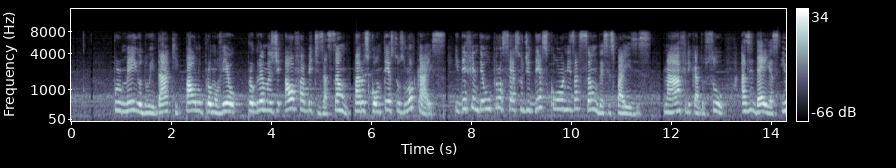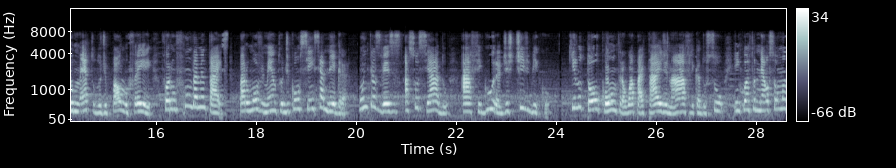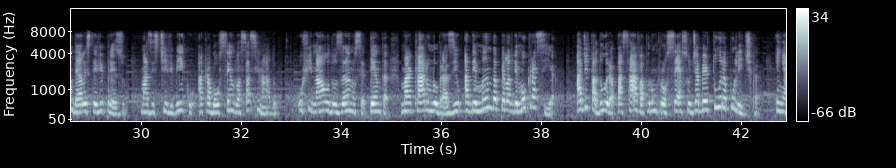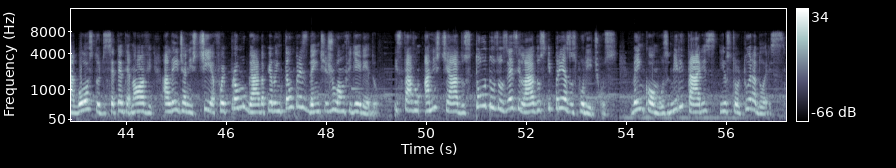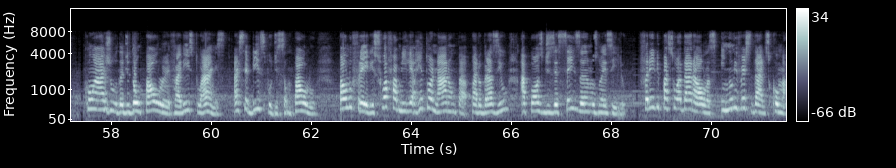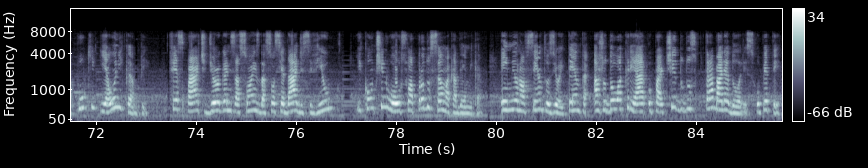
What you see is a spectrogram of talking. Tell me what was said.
Por meio do IDAC, Paulo promoveu programas de alfabetização para os contextos locais e defendeu o processo de descolonização desses países. Na África do Sul, as ideias e o método de Paulo Freire foram fundamentais para o movimento de consciência negra, muitas vezes associado à figura de Steve Biko, que lutou contra o apartheid na África do Sul enquanto Nelson Mandela esteve preso. Mas Steve Biko acabou sendo assassinado. O final dos anos 70 marcaram no Brasil a demanda pela democracia. A ditadura passava por um processo de abertura política em agosto de 79, a lei de anistia foi promulgada pelo então presidente João Figueiredo. Estavam anistiados todos os exilados e presos políticos, bem como os militares e os torturadores. Com a ajuda de Dom Paulo Evaristo Arnes, arcebispo de São Paulo, Paulo Freire e sua família retornaram para o Brasil após 16 anos no exílio. Freire passou a dar aulas em universidades como a PUC e a Unicamp. Fez parte de organizações da sociedade civil e continuou sua produção acadêmica. Em 1980, ajudou a criar o Partido dos Trabalhadores, o PT.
